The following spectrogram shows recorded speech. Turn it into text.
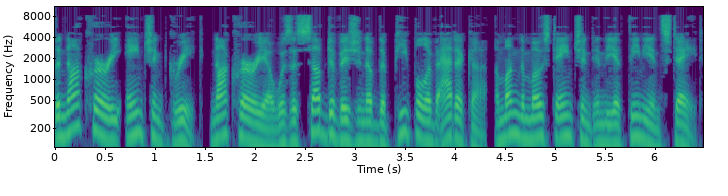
The Naucrary ancient Greek, Naukraria was a subdivision of the people of Attica, among the most ancient in the Athenian state.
